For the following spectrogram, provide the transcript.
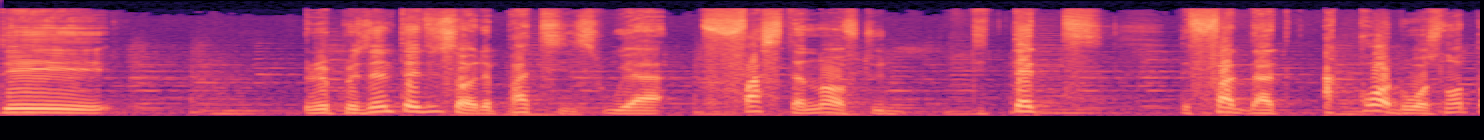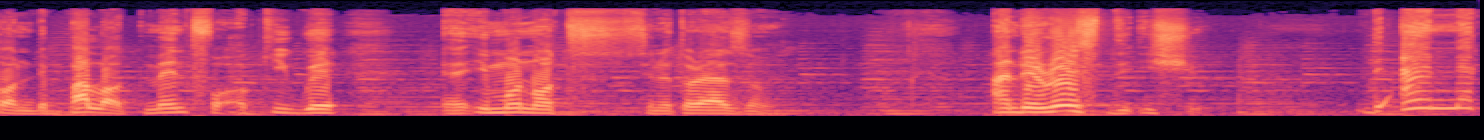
the representatives of the parties were fast enough to detect the fact that Accord was not on the ballot meant for Okigwe uh, Imo North senatorial zone. And they raised the issue. The INEC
